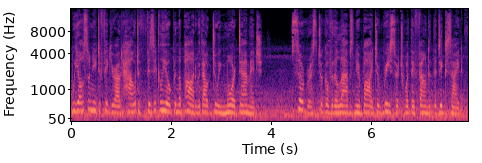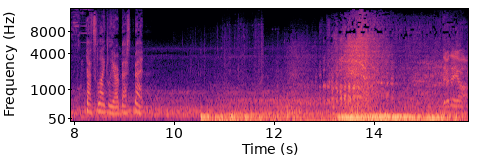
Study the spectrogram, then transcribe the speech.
We also need to figure out how to physically open the pod without doing more damage. Cerberus took over the labs nearby to research what they found at the dig site. That's likely our best bet. There they are.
